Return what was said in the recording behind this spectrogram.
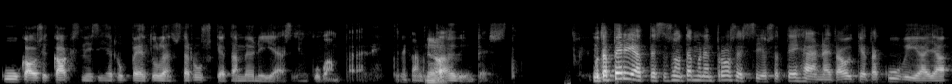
kuukausi kaksi, niin siihen rupeaa tulemaan sitä ruskeata möniää siihen kuvan päälle. Että ne kannattaa Joo. hyvin pestä. Mutta periaatteessa se on tämmöinen prosessi, jossa tehdään näitä oikeita kuvia ja,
